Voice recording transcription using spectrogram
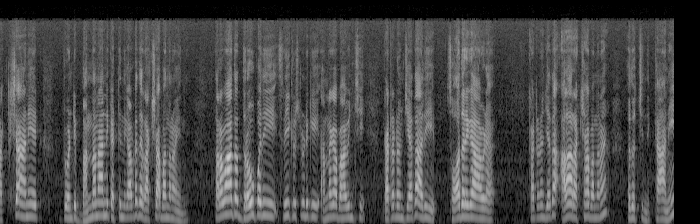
రక్ష అనేటువంటి బంధనాన్ని కట్టింది కాబట్టి అది రక్షాబంధనం అయింది. తర్వాత ద్రౌపది శ్రీకృష్ణుడికి అన్నగా భావించి కట్టడం చేత అది సోదరిగా ఆవిడ కట్టడం చేత అలా రక్షాబంధనం అది వచ్చింది. కానీ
